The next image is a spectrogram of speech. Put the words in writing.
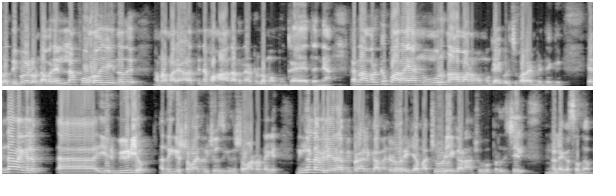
പ്രതിഭകളുണ്ട് അവരെല്ലാം ഫോളോ ചെയ്യുന്നത് നമ്മുടെ മലയാളത്തിന്റെ മഹാനടനായിട്ടുള്ള മമ്മൂക്കായെ തന്നെയാണ് കാരണം അവർക്ക് പറയാൻ നൂറ് നാവാണ് മമ്മൂക്കയെ കുറിച്ച് പറയുമ്പോഴത്തേക്ക്. എന്താണെങ്കിലും ഈ ഒരു വീഡിയോ നിങ്ങൾക്ക് ഇഷ്ടമായെന്ന് വിശ്വസിക്കുന്ന ഇഷ്ടമായിട്ടുണ്ടെങ്കിൽ നിങ്ങളുടെ വിലയേറെ അഭിപ്രായം കമന്റുകൾ അറിയിക്കുക മറ്റൊരു വീഡിയോ കാണാം. ശുഭപ്രതീക്ഷയിൽ നിങ്ങളുടെയൊക്കെ സ്വന്തം.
